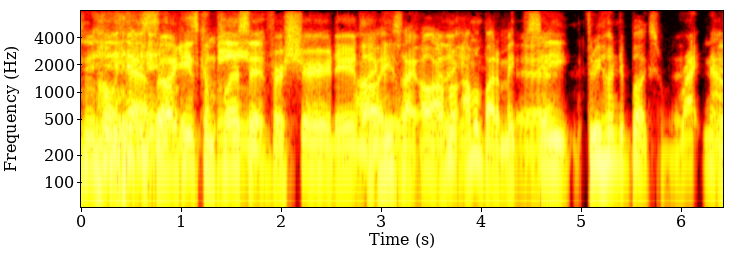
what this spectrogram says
Oh, yeah, So, like he's I complicit mean- for sure, dude. oh, he's like, oh, I'm, whether he- I'm about to make the city 300 bucks right now.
